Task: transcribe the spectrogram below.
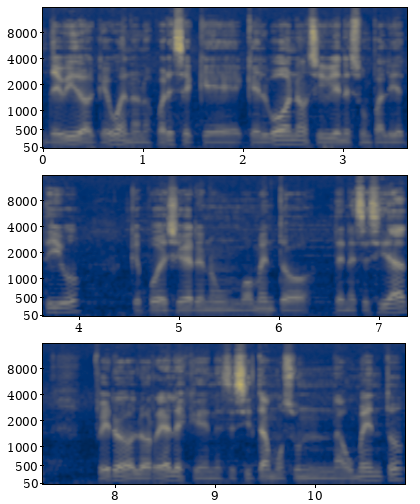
debido a que, bueno, nos parece que, que el bono, si bien es un paliativo, que puede llegar en un momento de necesidad, pero lo real es que necesitamos un aumento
